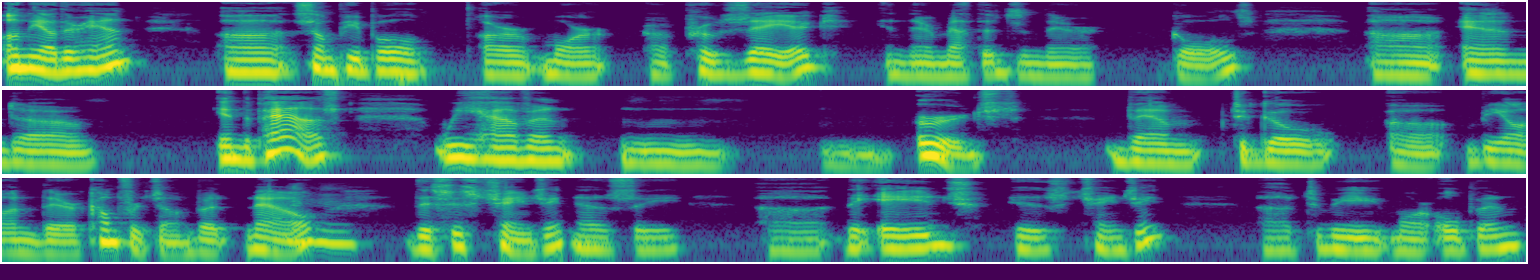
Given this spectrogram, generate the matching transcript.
On the other hand, uh, some people are more uh, prosaic in their methods and their goals. Uh, and uh, in the past, we haven't mm, urged them to go uh, beyond their comfort zone. But now mm-hmm. this is changing as the uh, the age is changing uh, to be more open,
